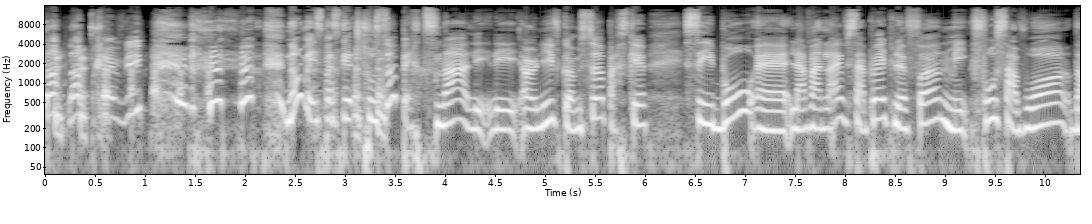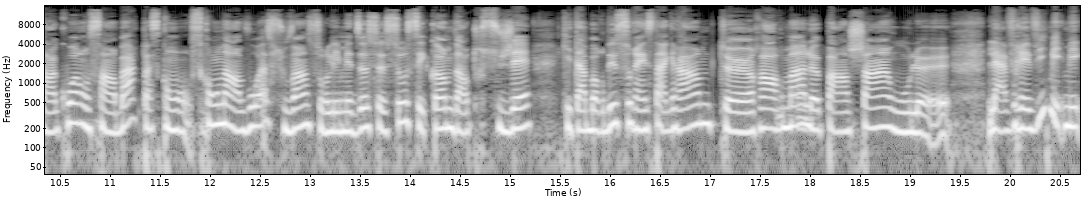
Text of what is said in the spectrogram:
dans l'entrevue. non, mais c'est parce que je trouve ça pertinent, les, les, un livre comme ça, parce que c'est beau, euh, la van life, ça peut être le fun, mais faut savoir dans quoi on s'embarque, parce qu'on ce qu'on en voit souvent sur les médias sociaux, c'est comme dans tout sujet qui est abordé sur Instagram, t'as rarement le penchant ou le la vraie vie. Mais, mais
